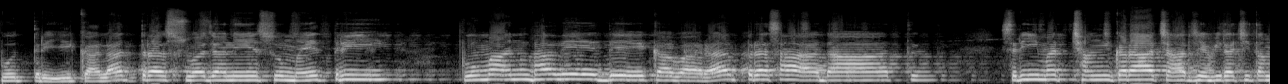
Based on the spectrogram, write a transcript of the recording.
पुत्री कलत्रस्वजनेषु मैत्री। पुमान् भवेदेकवरप्रसादात् श्रीमच्छङ्कराचार्यविरचितं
